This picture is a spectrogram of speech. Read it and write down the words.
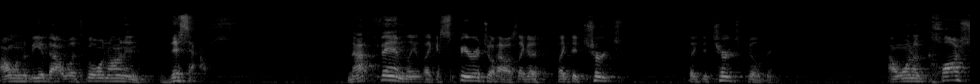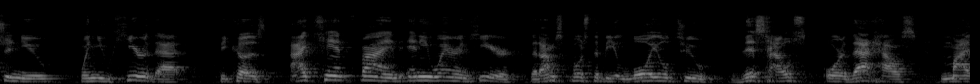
I want to be about what's going on in this house. Not family, like a spiritual house, like a like the church, like the church building. I want to caution you when you hear that because I can't find anywhere in here that I'm supposed to be loyal to this house or that house. My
